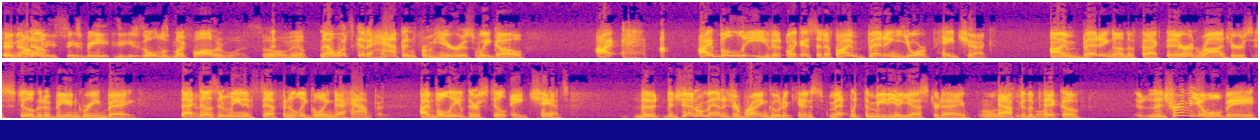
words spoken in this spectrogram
And now, Now- when he sees me, he's as old as my father was. So yeah. Now, what's going to happen from here as we go? I, I believe, like I said, if I'm betting your paycheck, I'm betting on the fact that Aaron Rodgers is still going to be in Green Bay. That doesn't mean it's definitely going to happen. I believe there's still a chance. The the general manager Brian Gutekunst met with the media yesterday Oh, after the fun. pick of the trivia will be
